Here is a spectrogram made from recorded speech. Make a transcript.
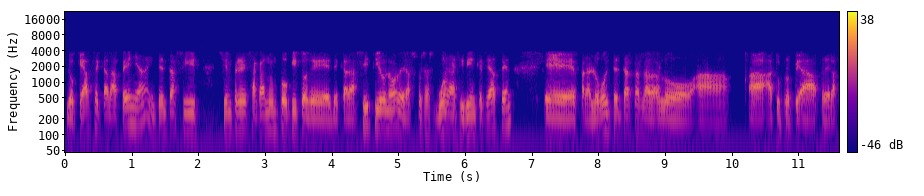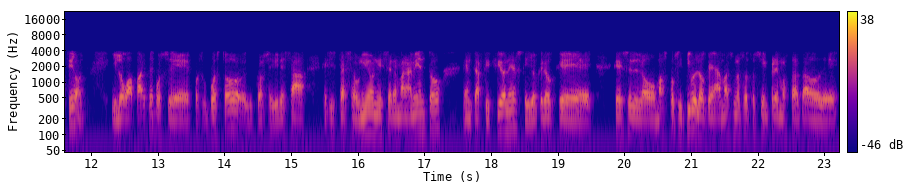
lo que hace cada peña intentas ir siempre sacando un poquito de, cada sitio no de las cosas buenas y bien que se hacen eh, para luego intentar trasladarlo a, a, tu propia federación y luego aparte pues eh, por supuesto conseguir esa exista esa unión y ese hermanamiento entre aficiones que yo creo que, que es lo más positivo y lo que además nosotros siempre hemos tratado de,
